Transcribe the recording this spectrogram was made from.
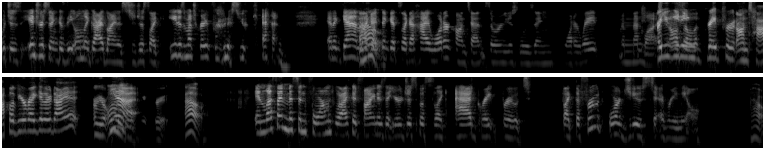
which is interesting because the only guideline is to just like eat as much grapefruit as you can and again like oh. i think it's like a high water content so we're you just losing water weight and then what are you eating grapefruit on top of your regular diet or you're only yeah. grapefruit oh unless I'm misinformed, what I could find is that you're just supposed to like add grapefruit, like the fruit or juice to every meal. Oh,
